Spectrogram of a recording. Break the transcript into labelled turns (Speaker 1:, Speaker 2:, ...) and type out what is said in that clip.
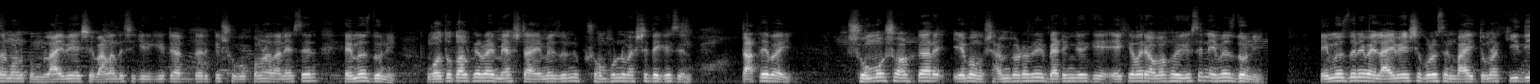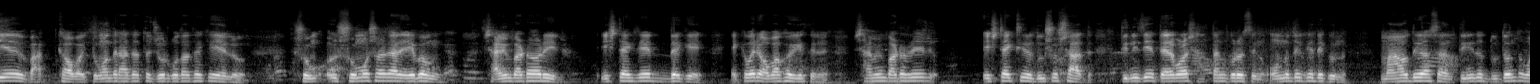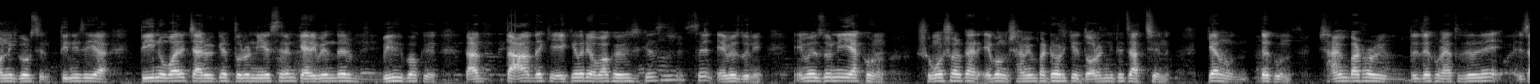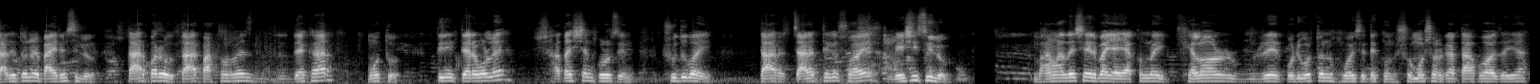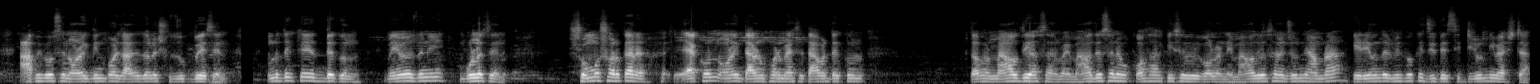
Speaker 1: আসসালামু লাইভে এসে বাংলাদেশি ক্রিকেটারদেরকে শুভকামনা জানিয়েছেন এম এস ধোনি। গতকালকের ভাই ম্যাচটা এম এস ধোনি সম্পূর্ণ ম্যাচটা দেখেছেন। তাতে ভাই সৌম্য সরকার এবং স্বামী পাটোয়ারির ব্যাটিং দেখে একেবারে অবাক হয়ে গেছেন M S Dhoni. M S Dhoni ভাই লাইভে এসে বলেছেন, ভাই, তোমরা কি দিয়ে ভাত খাও ভাই? তোমাদের হাতে তো জোর কোথা থেকে এলো? সৌম- সৌম্য সরকার এবং স্বামী পাটোয়ারির স্ট্রাইক রেট দেখে একেবারে অবাক হয়ে গেছেন। স্বামী পাটোয়ারির স্ট্রাইক ছিল দুশো সাত। তিনি যে তেরো বলে সাত রান করেছেন, অন্যদিকে দেখুন মাহদি হাসান, তিনি তো দুর্দান্ত বোলিং করেছেন। তিনি যে তিন ওভারে চার উইকেট তুলে নিয়েছিলেন ক্যারিবিয়ানদের বিপক্ষে। তা তা দেখে একেবারে অবাক হয়ে গেছেন M S Dhoni. M S Dhoni এখন সৌম্য সরকার এবং শামীম পাটোয়ারিকে দলে নিতে চাচ্ছেন। কেন? দেখুন, শামীম পাটোয়ারি দেখুন, এতদিনে জাতীয় দলের বাইরে ছিল। তারপরেও তার পারফরমেন্স দেখার মতো। তিনি তেরো বলে সাতাশ রান করেছেন। শুধু ভাই, তার চারের থেকে ছয় বেশি ছিল। বাংলাদেশের ভাই, এখন ভাই খেলোয়াড়ের পরিবর্তন হয়েছে। দেখুন, সৌম্য সরকার তারপর যাইয়া আফিফ হোসেন অনেকদিন পর জাতীয় দলের সুযোগ পেয়েছেন। অন্যদিকে দেখুন মেমজনী বলেছেন, সৌম্য সরকার এখন অনেক দারুণ ফর্মে আছে। তারপর দেখুন, তারপর মাহদি হাসান ভাই, মাহদি হাসানের কথা কিছু বলার নেই। মাহদি হাসানের জন্য আমরা কেরিয়ামদের বিপক্ষে জিতেছি টি টোয়েন্টি ম্যাচটা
